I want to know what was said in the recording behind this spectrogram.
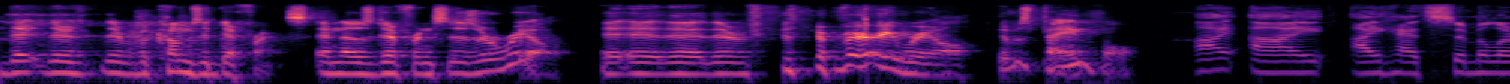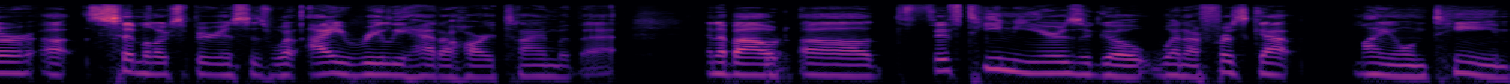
there there, there becomes a difference and those differences are real they're, they're, they're very real it was painful I I I had similar uh, similar experiences. What I really had a hard time with that. And about uh 15 years ago, when I first got my own team,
